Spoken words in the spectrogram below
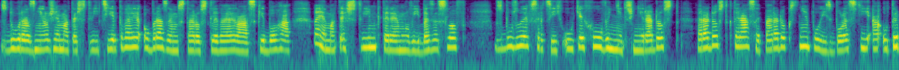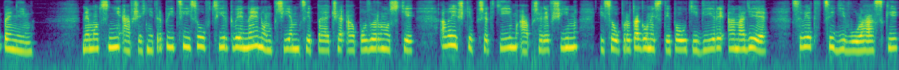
Zdůraznil, že mateřství církve je obrazem starostlivé lásky Boha a je mateřstvím, které mluví beze slov, vzbuzuje v srdcích útěchu, vnitřní radost, radost, která se paradoxně pojí s bolestí a utrpením. Nemocní a všichni trpící jsou v církvi nejenom příjemci péče a pozornosti, ale ještě předtím a především jsou protagonisty pouti víry a naděje, svědci divů lásky,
